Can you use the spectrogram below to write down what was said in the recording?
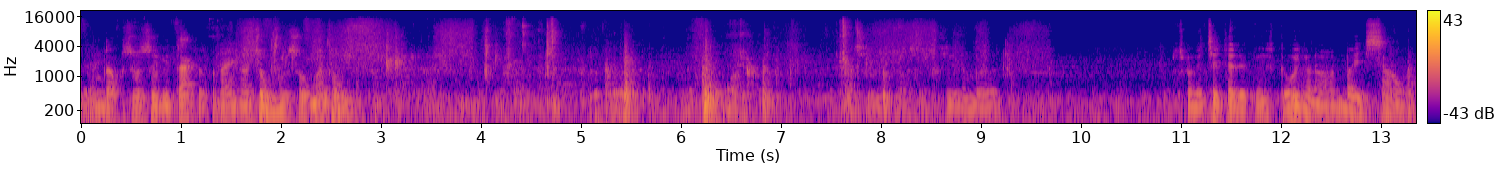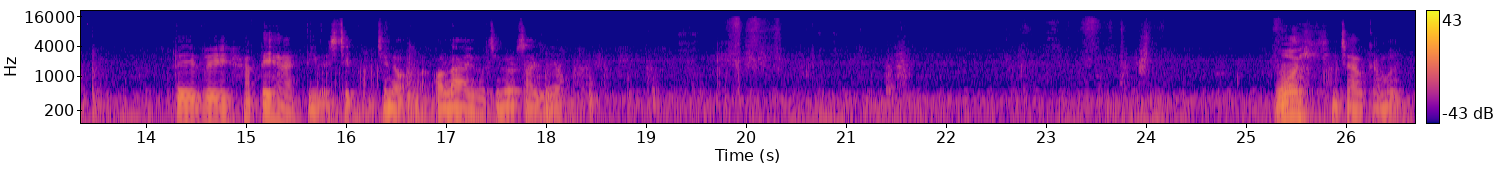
Để em đọc số sơ ký tác của con này, nó trùng một số mấy thùng Key number. Còn để check cho được cấu hình của nó là 76 TVHT2 tí nữa check trên online và trên website của em rồi, xin chào, cảm ơn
